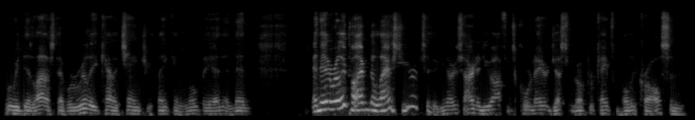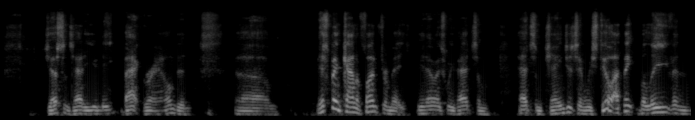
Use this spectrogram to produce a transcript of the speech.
where we did a lot of stuff. Were really kind of changed your thinking a little bit, and then and then really probably the last year or two, you know, just hired a new offense coordinator. Justin Roper came from Holy Cross, and Justin's had a unique background and. Um, it's been kind of fun for me, you know, as we've had some had some changes, and we still, I think, believe in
